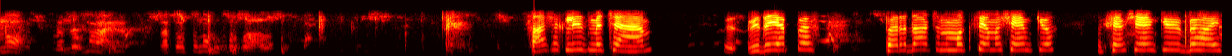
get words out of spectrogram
Нормально. На то, що ногу поклала. Саша Клюс з м'ячем. Віддає передачу на Максима Шемків. Максим Шемків вибігає.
